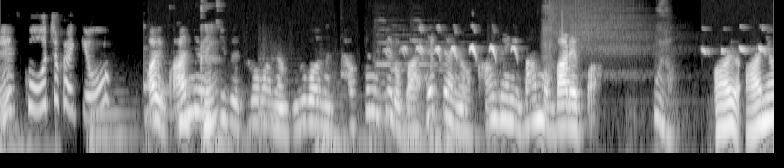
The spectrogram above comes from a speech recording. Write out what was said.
응? 그거 어떡할게요? 아니 마녀의 그래? 집에 들어가는 물건은 다 꽁지로 말했잖아. 강생이 한번 말해봐. 뭐야? 아유 아니요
